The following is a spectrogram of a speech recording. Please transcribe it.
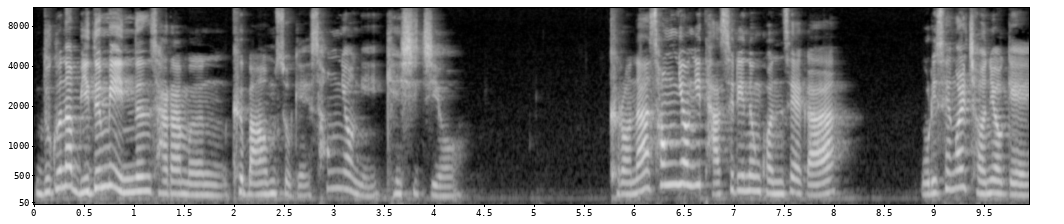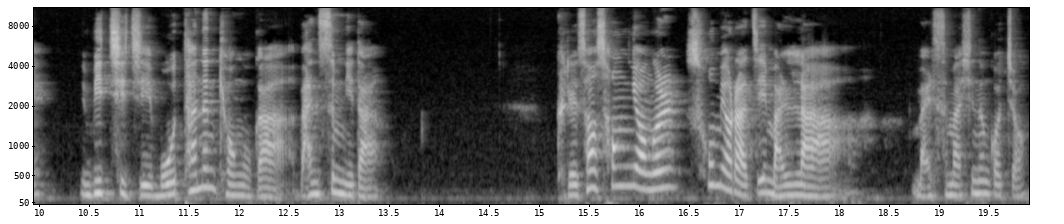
누구나 믿음이 있는 사람은 그 마음 속에 성령이 계시지요. 그러나 성령이 다스리는 권세가 우리 생활 전역에 미치지 못하는 경우가 많습니다. 그래서 성령을 소멸하지 말라 말씀하시는 거죠.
